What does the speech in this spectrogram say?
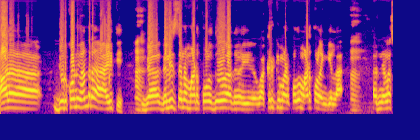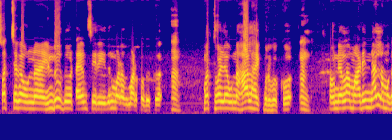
ಬಾಳ ದುಡ್ಕೊಂಡ್ವಿ ಅಂದ್ರ ಐತಿ. ಗಲೀಜ್ತನ ಮಾಡ್ಕೊಳ್ಳೋದು ಅದು ವಕ್ರಿಕೆ ಮಾಡ್ಕೊಳ್ಳೋದು ಮಾಡ್ಕೊಳಂಗಿಲ್ಲ. ಅದನ್ನೆಲ್ಲ ಸ್ವಚ್ಛಗ ಅವನ್ನ ಹಿಂಡುದು ಟೈಮ್ ಸೇರಿ ಇದನ್ ಮಾಡೋದು ಮಾಡ್ಕೋಬೇಕು. ಮತ್ತೆ ಹೊಳ್ಳೆ ಅವನ್ನ ಹಾಲ್ ಹಾಕಿ ಬರ್ಬೇಕು. ಅವನ್ನೆಲ್ಲ ಮಾಡಿದ್ಮೇಲೆ ನಮಗ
